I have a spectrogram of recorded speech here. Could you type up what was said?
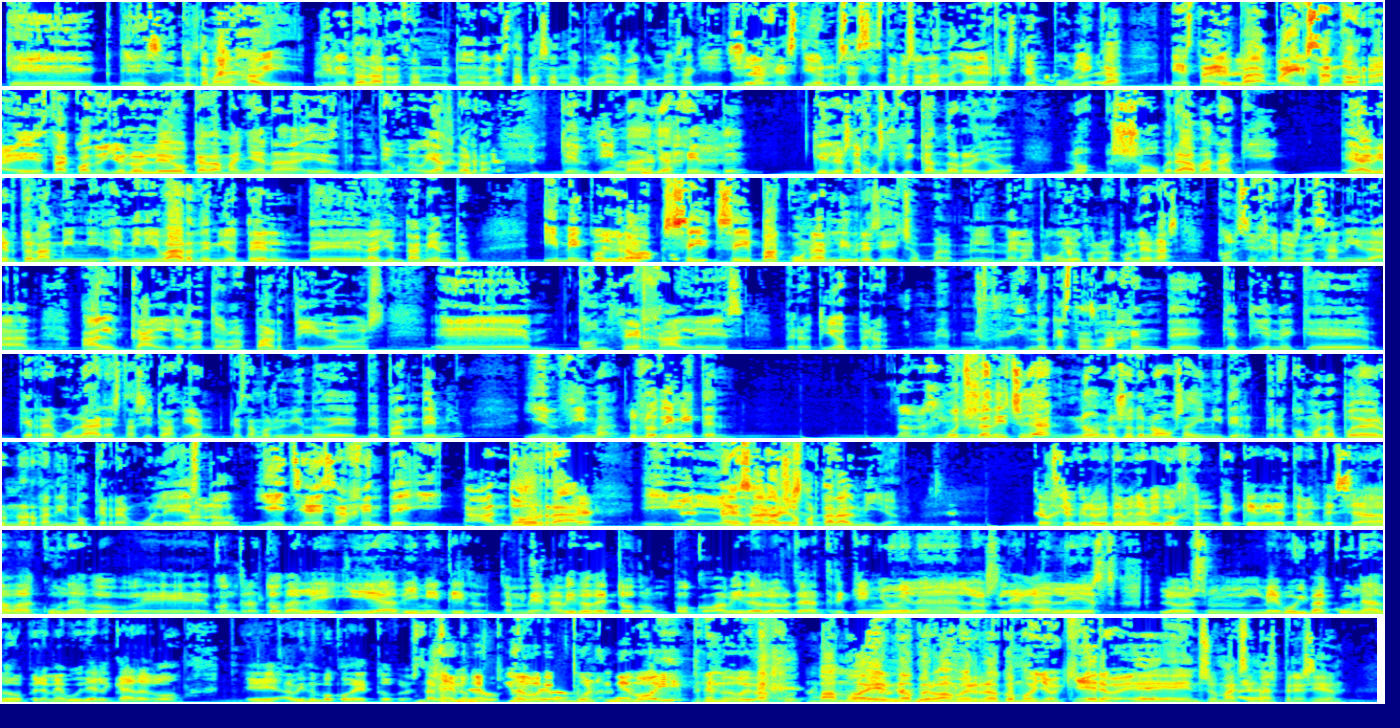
que eh, siguiendo el tema de Javi, tiene toda la razón en todo lo que está pasando con las vacunas aquí. Y la gestión, o sea, si estamos hablando ya de gestión pública, esta es para irse a Andorra, ¿eh? Esta, cuando yo lo leo cada mañana, es, digo, me voy a Andorra. Que encima haya gente que lo esté justificando, rollo. No, sobraban aquí he abierto la mini, el minibar de mi hotel del ayuntamiento y me he encontrado seis, seis vacunas libres y he dicho, bueno, me, me las pongo yo con los colegas, consejeros de sanidad, alcaldes de todos los partidos, eh, concejales, pero tío, pero ¿me, me estoy diciendo que esta es la gente que tiene que, que regular esta situación que estamos viviendo de, de pandemia y encima no dimiten. No, no, sí, Muchos sí. han dicho ya, no, nosotros no vamos a dimitir, pero ¿cómo no puede haber un organismo que regule No, esto no. y eche a esa gente y a Andorra Eh, y, y al les hagan soportar al millón? Sergio, creo que también ha habido gente que directamente se ha vacunado eh, contra toda ley y ha dimitido también. Ha habido de todo un poco. Ha habido los de la triquiñuela, los legales, los me voy vacunado pero me voy del cargo. Eh, ha habido un poco de todo. Está Me, voy vacuna- me voy, pero me voy vacunando. Vamos a irnos, pero vamos a irnos como yo quiero, ¿eh? En su máxima expresión.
